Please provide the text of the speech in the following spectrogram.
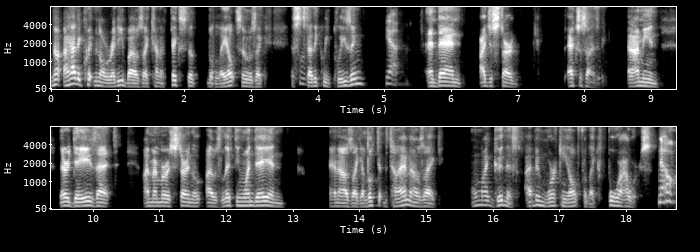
no, I had equipment already, but I was like kind of fixed the, the layout so it was like aesthetically pleasing yeah and then I just started exercising. And I mean, there are days that I remember starting to, I was lifting one day and and I was like, I looked at the time and I was like, oh my goodness, I've been working out for like four hours. no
